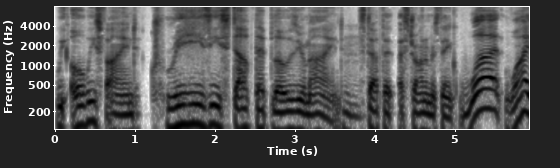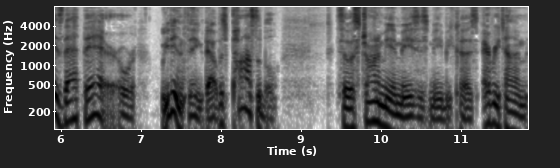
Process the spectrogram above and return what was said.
We always find crazy stuff that blows your mind, mm. stuff that astronomers think, "What? Why is that there?" or "We didn't think that was possible." So astronomy amazes me because every time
